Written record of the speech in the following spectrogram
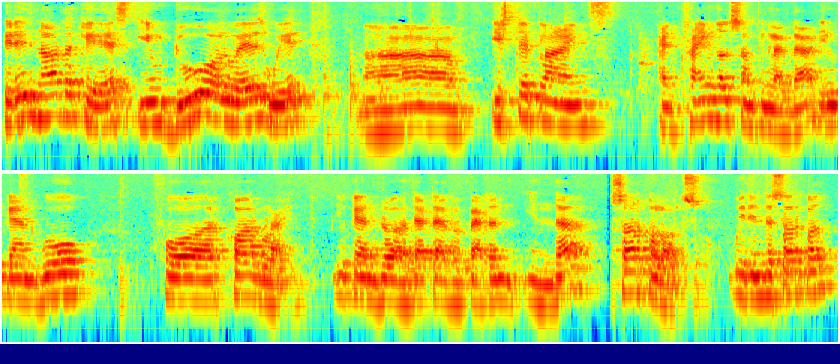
it is not the case. You do always with uh, straight lines and triangles something like that. You can go for curved line. You can draw that type of pattern in the circle also. Within the circle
